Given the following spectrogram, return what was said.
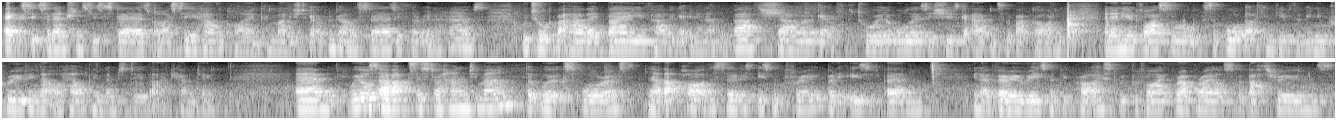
Exits and entrances, stairs, and I see how the client can manage to get up and down the stairs if they're in a house. We talk about how they bathe, how they get in and out of the bath, shower, get off the toilet, all those issues, get out into the back garden, and any advice or support that I can give them in improving that or helping them to do that, I can do. Um, we also have access to a handyman that works for us. Now that part of the service isn't free, but it is um, you know, very reasonably priced. We provide grab rails for bathrooms,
